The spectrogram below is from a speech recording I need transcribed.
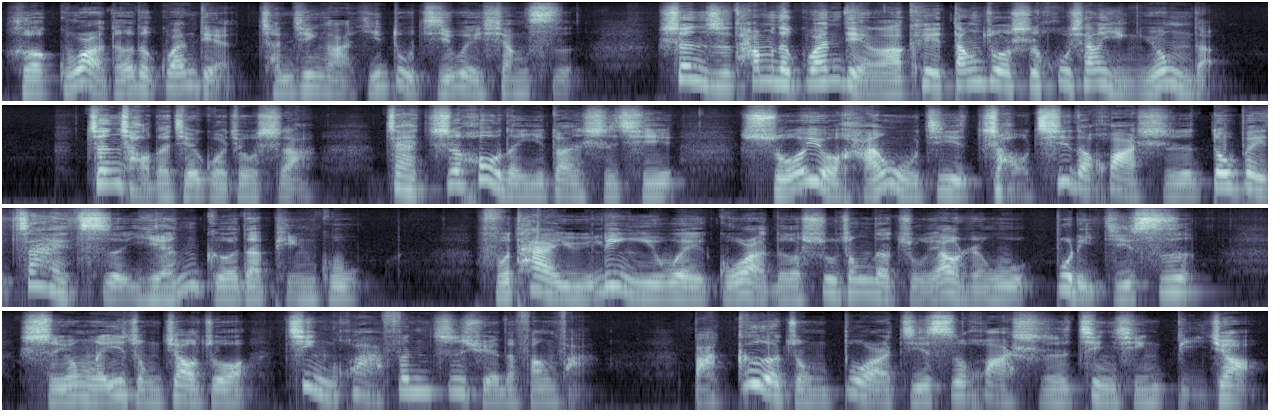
和古尔德的观点曾经啊一度极为相似，甚至他们的观点啊可以当做是互相引用的。争吵的结果就是啊，在之后的一段时期，所有寒武纪早期的化石都被再次严格的评估。福泰与另一位古尔德书中的主要人物布里吉斯，使用了一种叫做进化分支学的方法，把各种布尔吉斯化石进行比较。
